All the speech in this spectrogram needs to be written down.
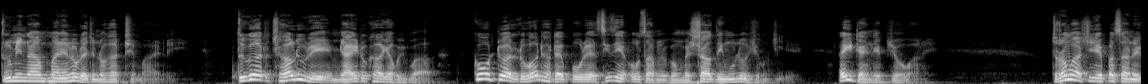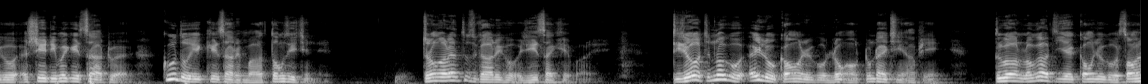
သူမြင်တာမှန်တယ်လို့လည်းကျွန်တော်ကထင်ပါတယ်လေသူကတခြားလူတွေအများကြီးဒုက္ခရောက်ပြီးမှကို့အတွက်လိုအပ်ထားတဲ့ပိုးတဲ့စီစဉ်ဥစ္စာမျိုးကိုမရှာသိဘူးလို့ယုံကြည်တယ်အဲ့ဒီတိုင်းလည်းပြောပါတယ်ကျွန်တော်မှရှိတဲ့ပတ်စံတွေကိုအရှိဒီမဲ့ကိစ္စအတွက်ကုသိုလ်ရေးကိစ္စတွေမှာသုံးစီခြင်းတယ်ကျွန်တော်ကလည်းသူ့စကားတွေကိုအရေးစိုက်ခဲ့ပါတယ်ဒီတော့ကျွန်တော်ကိုအဲ့လိုကောင်းတွေကိုလုံအောင်တွန်းတိုက်ခြင်းအပြင်သူကလောကကြီးရဲ့ကောင်းကျိုးကိုစောင့်ရ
